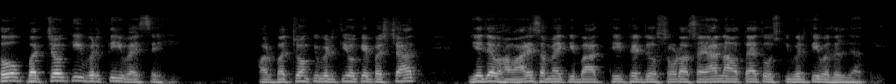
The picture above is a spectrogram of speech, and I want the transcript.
तो बच्चों की वृत्ति वैसे ही, और बच्चों की वृत्तियों के पश्चात ये जब हमारे समय की बात थी, फिर जो सोड़ा सयाना होता है तो उसकी वृत्ति बदल जाती है।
